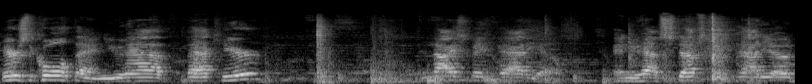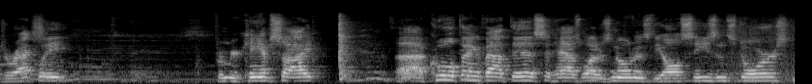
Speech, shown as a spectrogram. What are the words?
Here's the cool thing. You have back here, nice big patio. And you have steps to the patio directly from your campsite. Uh, cool thing about this, it has what is known as the all seasons doors.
